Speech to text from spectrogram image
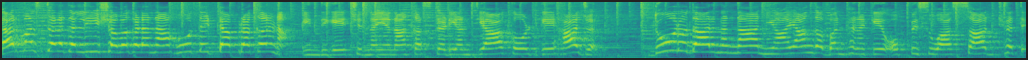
ಧರ್ಮಸ್ಥಳದಲ್ಲಿ ಶವಗಳನ್ನು ಹೂತಿಟ್ಟ ಪ್ರಕರಣ. ಇಂದಿಗೆ ಚಿನ್ನಯ್ಯನ ಕಸ್ಟಡಿ ಅಂತ್ಯ ಕೋರ್ಟ್ಗೆ ಹಾಜರು. ದೂರುದಾರನನ್ನ ನ್ಯಾಯಾಂಗ ಬಂಧನಕ್ಕೆ ಒಪ್ಪಿಸುವ ಸಾಧ್ಯತೆ.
